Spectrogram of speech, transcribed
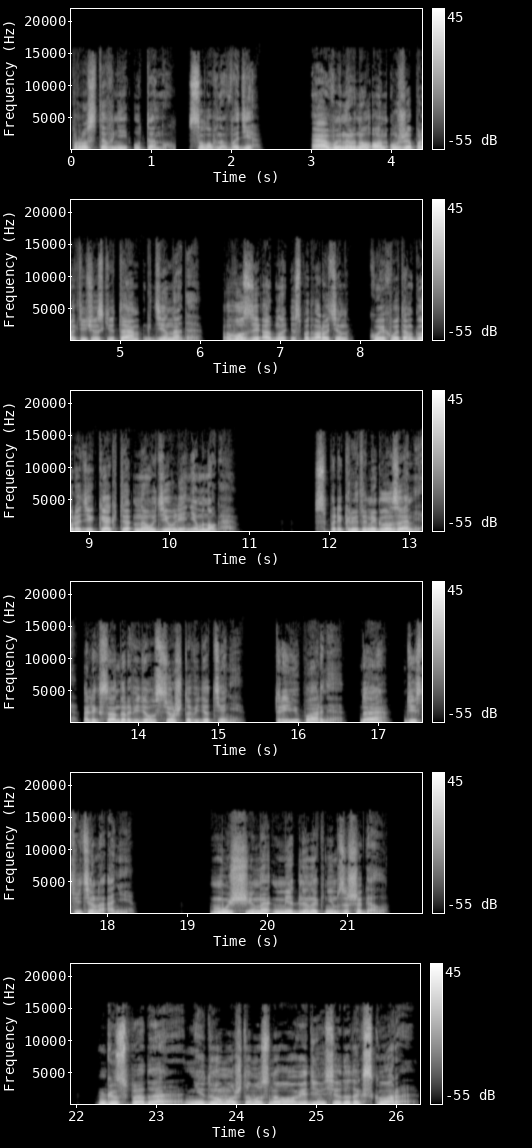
просто в ней утонул, словно в воде. А вынырнул он уже практически там, где надо, возле одной из подворотен, коих в этом городе как-то на удивление много. С прикрытыми глазами Александр видел все, что видят тени. Три парня. Да, действительно они. Мужчина медленно к ним зашагал. «Господа, не думал, что мы снова увидимся, да так скоро!»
